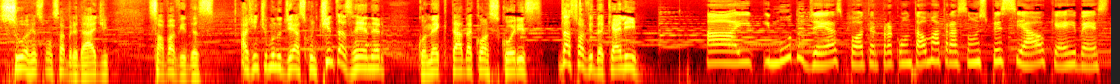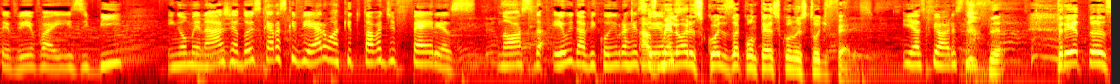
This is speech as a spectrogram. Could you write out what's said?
sua responsabilidade salva vidas. A gente muda o jazz com tintas Renner, conectada com as cores da sua vida, Kelly. Ah, e, e muda o jazz, Potter, para contar uma atração especial que a RBS TV vai exibir em homenagem a dois caras que vieram aqui. Tu tava de férias. Nós, eu e Davi Coimbra recebemos... As melhores coisas acontecem quando eu estou de férias. E as piores também. Né? Tretas,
